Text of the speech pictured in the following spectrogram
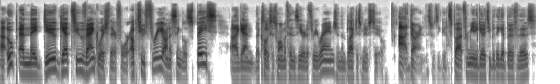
Uh, oop, and they do get to vanquish, therefore, up to three on a single space. Uh, again, the closest one within zero to three range, and then black just moves two. Ah, darn. This was a good spot for me to go to, but they get both of those.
